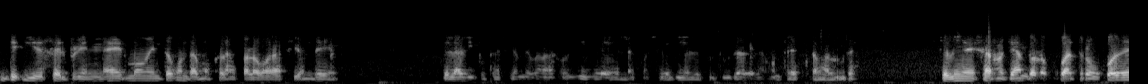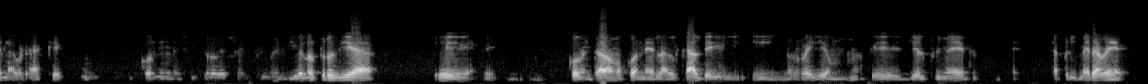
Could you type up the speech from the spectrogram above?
Y desde el primer momento contamos con la colaboración de, la Diputación de Badajoz y de la Consejería de Cultura de la Junta de Extremadura se viene desarrollando los cuatro jueves, la verdad es que con un éxito desde el primer día. El otro día eh, comentábamos con el alcalde y, y nos reíamos, ¿no? que yo el primer, la primera vez,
